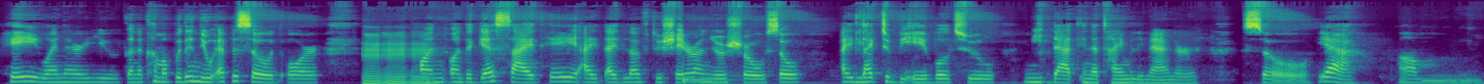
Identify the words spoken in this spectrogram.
hey, when are you gonna come up with a new episode? Or Mm-mm-mm. on on the guest side, hey, I'd, I'd love to share on your show. So I'd like to be able to meet that in a timely manner. So yeah. Um,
